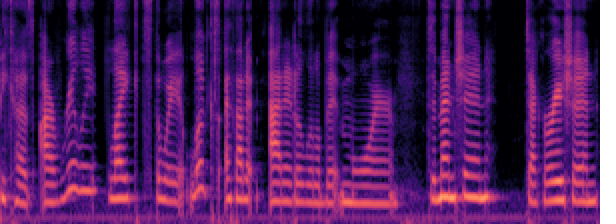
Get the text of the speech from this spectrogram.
because I really liked the way it looked. I thought it added a little bit more dimension, decoration,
